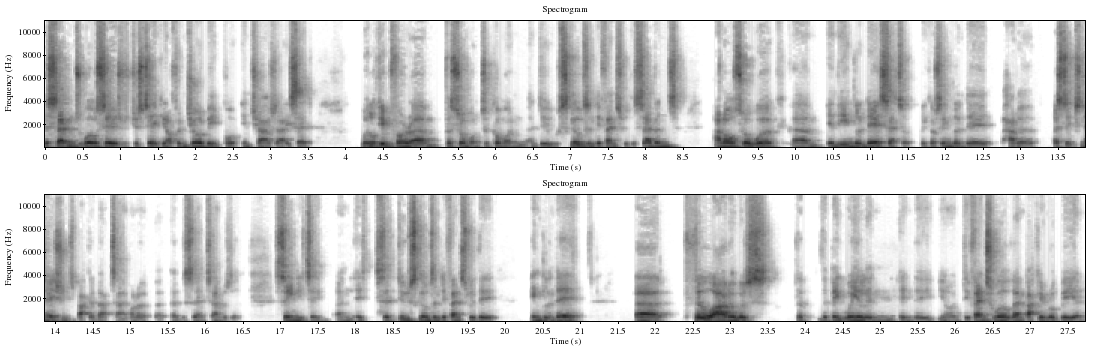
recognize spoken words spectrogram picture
The Sevens World Series was just taking off, and Joe had been put in charge of that. He said, "We're looking for um, for someone to come on and do skills and defence with the Sevens, and also work um, in the England A setup because England A had a, a, Six Nations back at that time, a, at the same time as a senior team, and he said do skills and defence with the England A." Uh, Phil Larder was the, the big wheel in, in the you know defence world then back in rugby and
